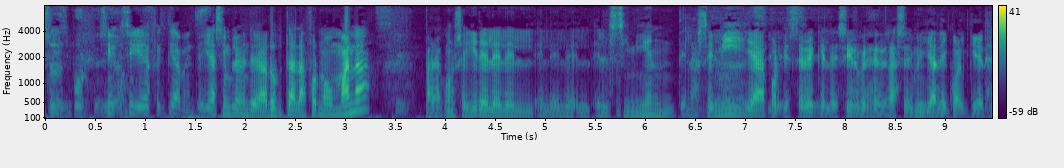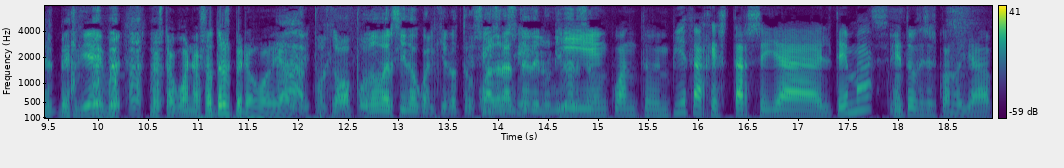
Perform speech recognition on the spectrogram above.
sí, transporte, sí, efectivamente. Ella simplemente adopta la forma humana Sí. para conseguir el, el, el, el, el- el- el simiente, la semilla, sí, porque se ve que le sirve de la semilla de cualquier especie. Nos tocó a nosotros, pero ya Ah, ves. pues pudo haber sido cualquier otro cuadrante sí. del universo. Y en cuanto empieza a gestarse ya el tema, Sí. entonces es cuando ya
